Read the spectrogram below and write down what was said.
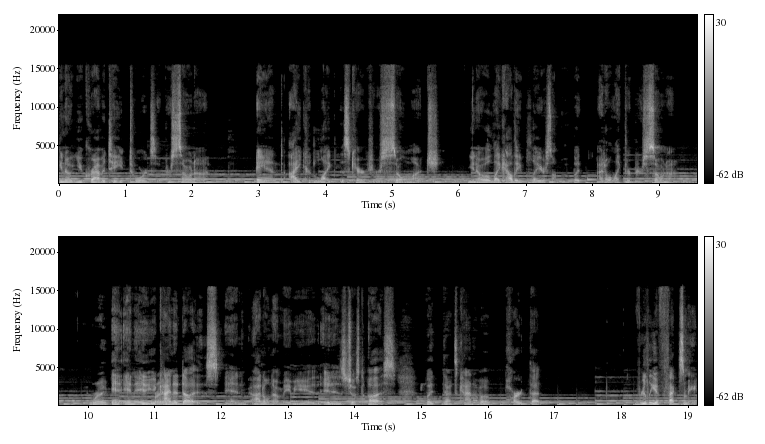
you know you gravitate towards a persona, and I could like this character so much, you know, like how they play or something, but I don't like their persona Right. and, and it, it Right. kind of does and i don't know maybe it, it is just us but that's kind of a part that really affects me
